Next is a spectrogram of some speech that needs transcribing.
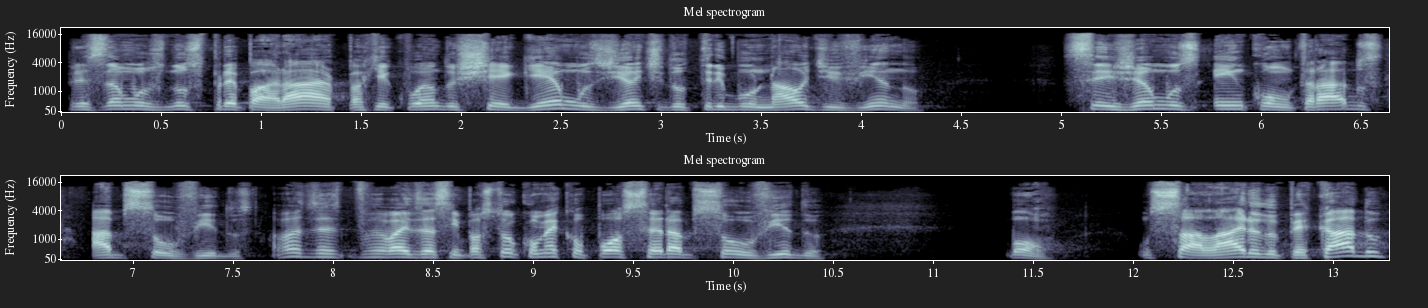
Precisamos nos preparar para que quando cheguemos diante do tribunal divino, sejamos encontrados absolvidos. Você vai dizer assim, pastor, como é que eu posso ser absolvido? Bom, o salário do pecado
